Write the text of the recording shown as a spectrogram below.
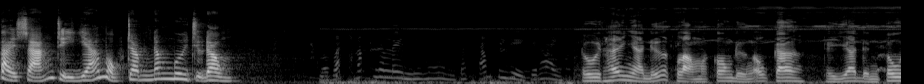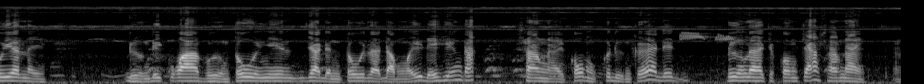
tài sản trị giá 150 triệu đồng. Tôi thấy nhà nước lòng mà con đường Âu Cơ. Thì gia đình tôi này, đường đi qua vườn tôi như gia đình tôi là đồng ý để hiến đất. Sau này có một cái đường kế để tương lai cho con cháu sau này. À,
